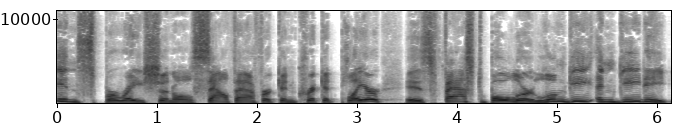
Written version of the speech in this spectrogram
inspirational South African cricket player is fast bowler Lungi Ngidi.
